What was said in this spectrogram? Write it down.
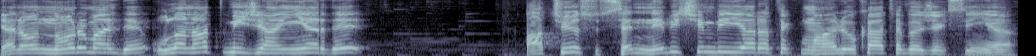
Yani o normalde ulan atmayacağın yerde atıyorsun. Sen ne biçim bir yaratık mahlukata böleceksin ya.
